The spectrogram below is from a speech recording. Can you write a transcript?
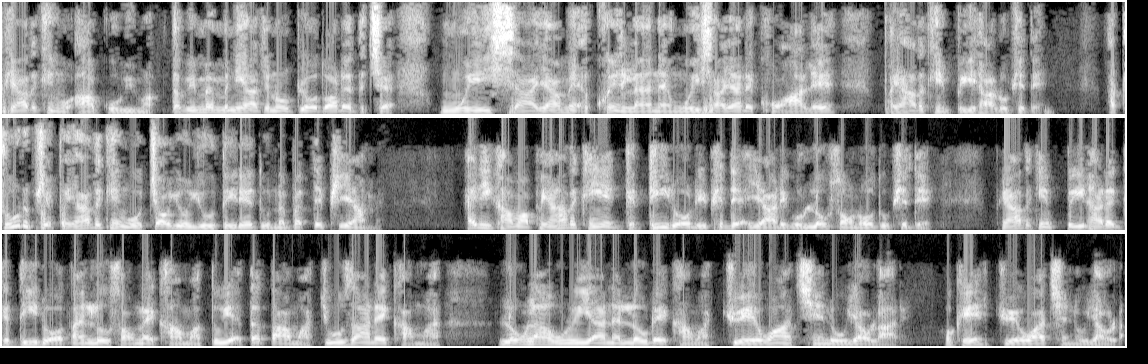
ဘုရားသခင်ကိုအားကိုးပြီးမှဒါပေမဲ့မနေ့ကကျွန်တော်တို့ပြောသွားတဲ့တစ်ချက်ငွေရှာရမယ့်အခွင့်အလမ်းနဲ့ငွေရှာရတဲ့ခွန်အားလည်းဘုရားသခင်ပေးထားလို့ဖြစ်တယ်အထူးတစ်ဖြစ်ဘုရားသခင်ကိုကြောက်ရွံ့ယူတည်တဲ့သူနံပါတ်1ဖြစ်ရမယ် အဲ့ဒီခါမှာဘုရားသခင်ရဲ့ဂတိတော်တွေဖြစ်တဲ့အရာတွေကိုလှုပ်ဆောင်တော်သူဖြစ်တယ်ဘုရားသခင်ပေးထားတဲ့ဂတိတော်အတိုင်းလှုပ်ဆောင်တဲ့အခါမှာသူ့ရဲ့အသက်တာမှာကြိုးစားတဲ့အခါမှာလုံလဝရိယနဲ့လှုပ်တဲ့အခါမှာကြွယ်ဝခြင်းတို့ရောက်လာတယ်โอเคကြွယ်ဝခြင်းတို့ရောက်လာ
